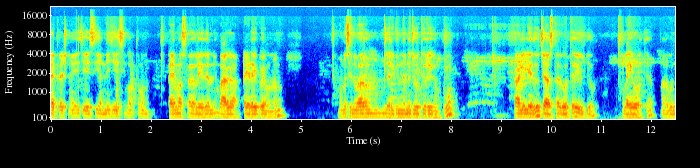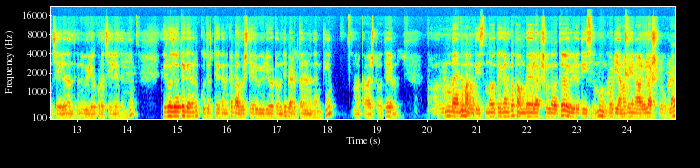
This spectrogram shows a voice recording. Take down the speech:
డెకరేషన్ అవి చేసి అన్నీ చేసి మొత్తం టైం అసలు లేదండి. బాగా టైర్డ్ అయిపోయి ఉన్నాం మన శనివారం జరిగిందండి జ్యోతి రేగింపు ఖాళీ లేదు. చేస్తాకపోతే వీడియో లైవ్ అవుతే మన గురించి చేయలేదు. అందుకని వీడియో కూడా చేయలేదండి. ఈరోజు అయితే కనుక కుదిరితే కనుక డబుల్ స్టేర్ వీడియో ఒకటి ఉంది. పెడతానండి దానికి. మన కాస్ట్ అయితే రెండు ఉన్నాయండి మనం తీసింది అయితే కనుక తొంభై లక్షలు అయితే వీడియో తీసాము. ఇంకోటి ఎనభై నాలుగు లక్షలు కూడా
